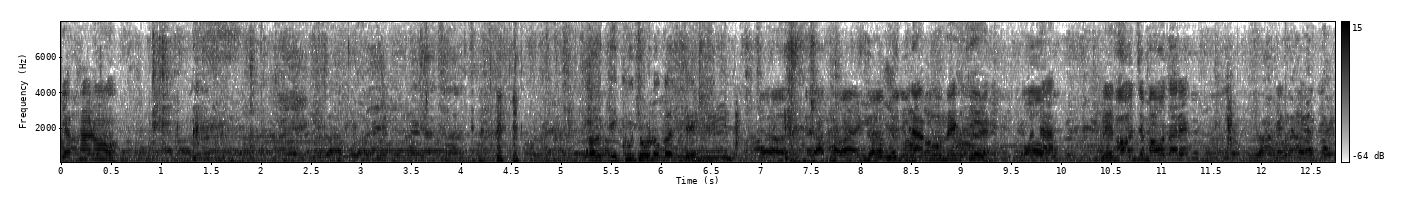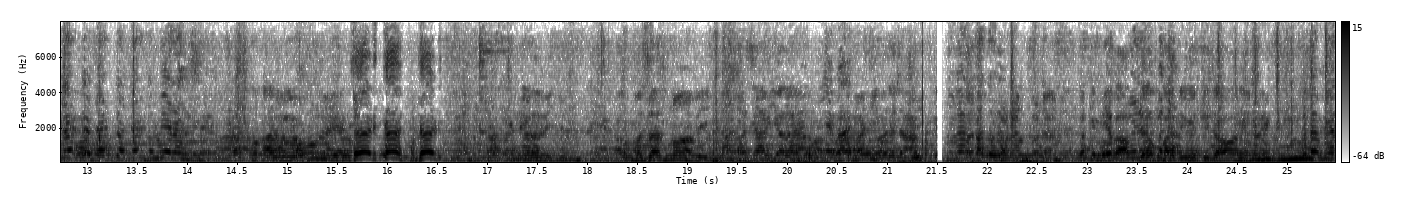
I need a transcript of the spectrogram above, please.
દેખાણો. તીખું થોડુંક જ છે. નાખો મેરચી મજા આવી આપણે અંબાજી જવાનું છે.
